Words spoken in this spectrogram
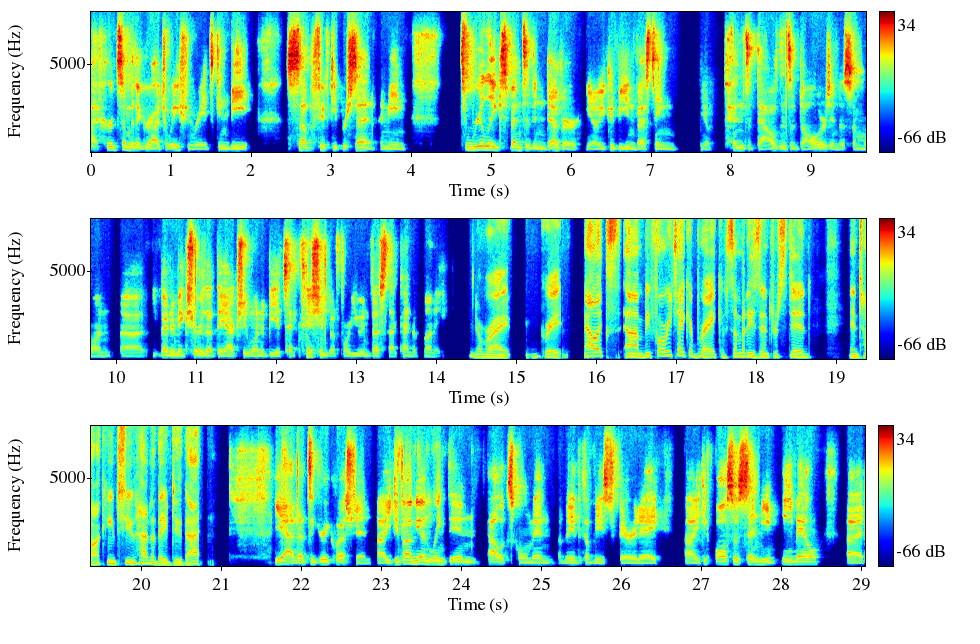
I've heard some of the graduation rates can be sub 50%. I mean, it's a really expensive endeavor. You know, you could be investing you know tens of thousands of dollars into someone uh, you better make sure that they actually want to be a technician before you invest that kind of money You're right great alex um, before we take a break if somebody's interested in talking to you how do they do that? Yeah that's a great question. Uh, you can find me on linkedin alex coleman the name of the company is faraday. Uh, you can also send me an email at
